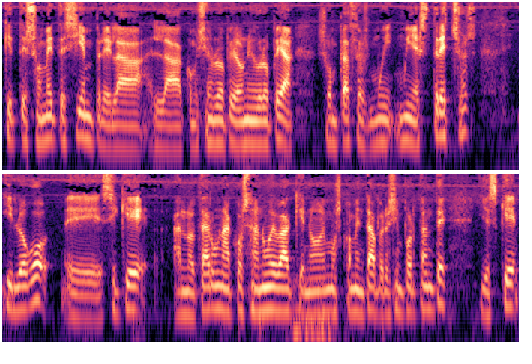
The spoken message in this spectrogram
que te somete siempre la, Comisión Europea y la Unión Europea son plazos muy, muy estrechos. Y luego eh, sí que anotar una cosa nueva que no hemos comentado, pero es importante, y es que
